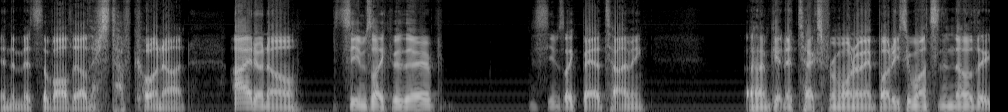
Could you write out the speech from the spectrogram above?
in the midst of all the other stuff going on. I don't know it seems like there. It seems like bad timing. Uh, I'm getting a text from one of my buddies who wants to know the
